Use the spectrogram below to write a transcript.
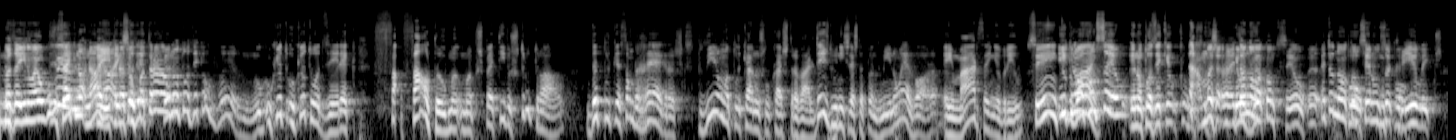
Mas aí não é o governo. Não, não, aí não, tem que ser o patrão. Eu não estou a dizer que é o governo. O, o, que, eu, o que eu estou a dizer é que fa falta uma, uma perspectiva estrutural de aplicação de regras que se podiam aplicar nos locais de trabalho desde o início desta pandemia, não é agora, é em março, é em abril. Sim, e que não aconteceu. Eu não estou a dizer que. que não, mas que então não aconteceu. Então não aconteceram os acrílicos. Pouco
